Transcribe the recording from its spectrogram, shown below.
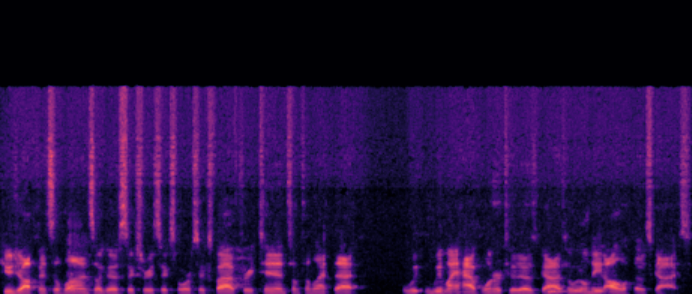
huge offensive lines. They'll go six three, six four, six five, three ten, something like that. We, we might have one or two of those guys, but we don't need all of those guys.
